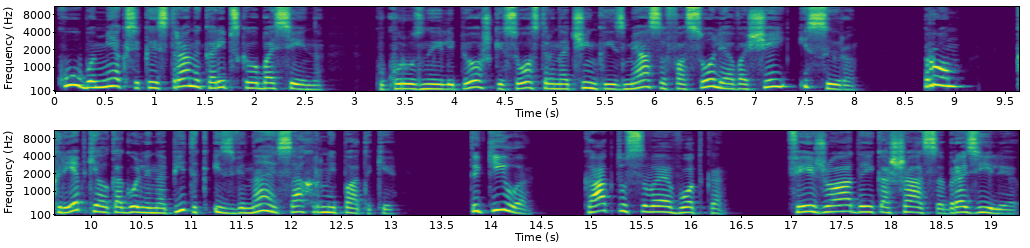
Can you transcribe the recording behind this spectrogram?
Куба, Мексика и страны Карибского бассейна. Кукурузные лепешки с острой начинкой из мяса, фасоли, овощей и сыра. Ром. Крепкий алкогольный напиток из вина и сахарной патоки – Текила. Кактусовая водка. Фейжуада и кашаса, Бразилия.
